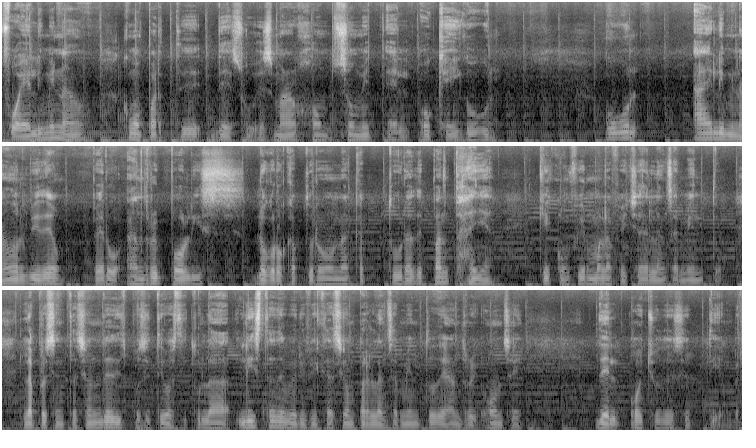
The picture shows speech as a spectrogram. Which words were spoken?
fue eliminado como parte de su Smart Home Summit, el OK Google, Google ha eliminado el video, pero Android Police logró capturar una captura de pantalla que confirma la fecha de lanzamiento. La presentación de dispositivos titulada Lista de verificación para el lanzamiento de Android 11 del 8 de septiembre.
